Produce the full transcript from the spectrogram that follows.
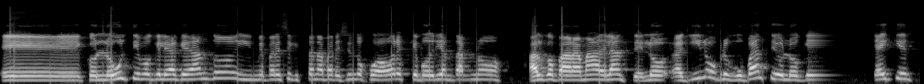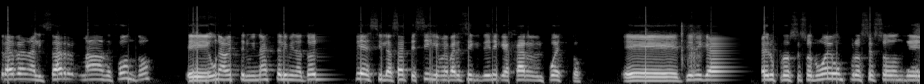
eh, con lo último que le va quedando y me parece que están apareciendo jugadores que podrían darnos algo para más adelante. Lo, aquí lo preocupante o lo que hay que entrar a analizar más de fondo, una vez terminada esta eliminatoria, si la SAT sigue, me parece que tiene que dejar el puesto. Eh, tiene que haber un proceso nuevo, un proceso donde.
